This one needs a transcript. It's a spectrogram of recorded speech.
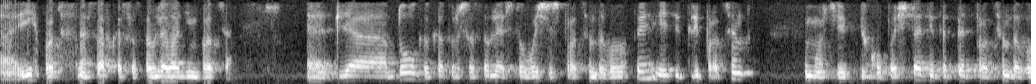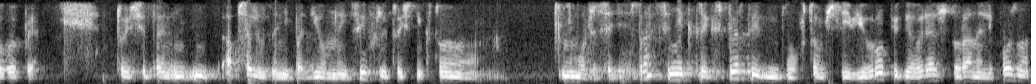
э, их процентная ставка составляла 1%. Э, для долга, который составляет 180% ВВП, эти 3% вы можете легко посчитать, это 5% ВВП. То есть это абсолютно неподъемные цифры, то есть никто не может с этим справиться. Некоторые эксперты, ну, в том числе и в Европе, говорят, что рано или поздно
